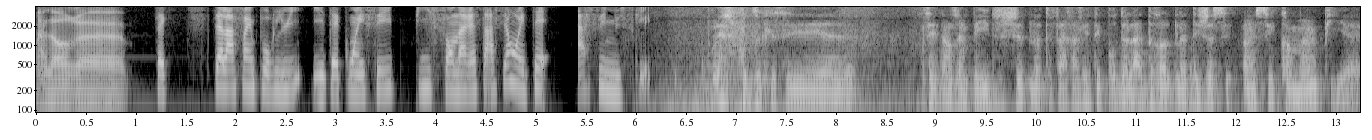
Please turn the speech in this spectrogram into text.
alors, euh, Fait que c'était la fin pour lui. Il était coincé, puis son arrestation était assez musclée. Ouais, Je peux dire que c'est... euh, tu sais, dans un pays du Sud, là, te faire arrêter pour de la drogue, là, déjà, c'est un, c'est commun, puis, euh,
